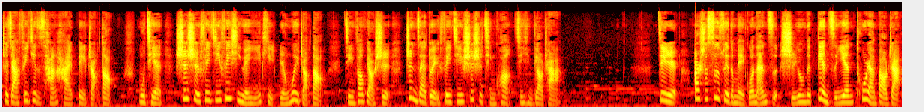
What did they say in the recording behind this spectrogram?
这架飞机的残骸被找到。目前，失事飞机飞行员遗体仍未找到。警方表示，正在对飞机失事情况进行调查。近日，二十四岁的美国男子使用的电子烟突然爆炸。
